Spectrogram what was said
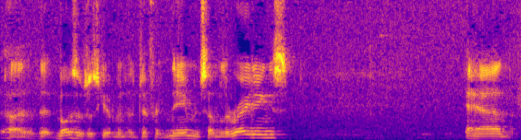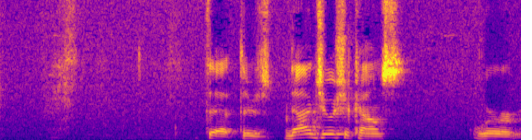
uh, that Moses was given a different name in some of the writings, and that there's non-Jewish accounts were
